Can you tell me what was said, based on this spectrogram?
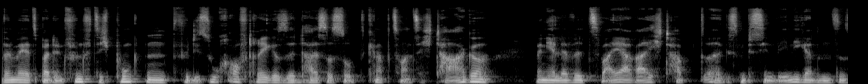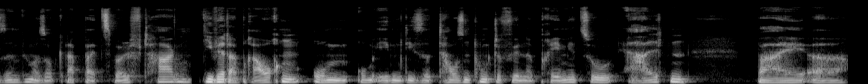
wenn wir jetzt bei den 50 Punkten für die Suchaufträge sind, heißt es so knapp 20 Tage. Wenn ihr Level 2 erreicht habt, äh, ist ein bisschen weniger, dann sind wir immer so knapp bei 12 Tagen, die wir da brauchen, um, um eben diese 1000 Punkte für eine Prämie zu erhalten. Bei äh,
